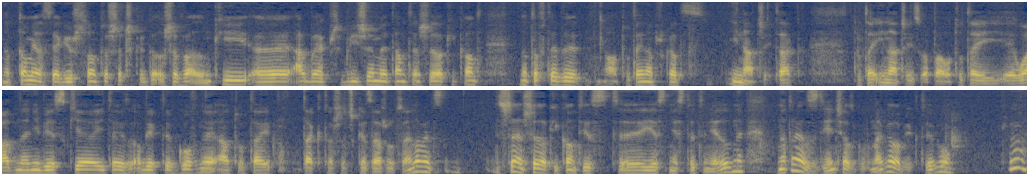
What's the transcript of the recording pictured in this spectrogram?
Natomiast jak już są troszeczkę gorsze warunki, e, albo jak przybliżymy tamten szeroki kąt, no to wtedy, o tutaj na przykład inaczej, tak? Tutaj inaczej złapało. Tutaj ładne niebieskie i to jest obiektyw główny, a tutaj tak troszeczkę zarzucone. No więc szeroki kąt jest, jest niestety nierówny. Natomiast zdjęcia z głównego obiektywu, hmm,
